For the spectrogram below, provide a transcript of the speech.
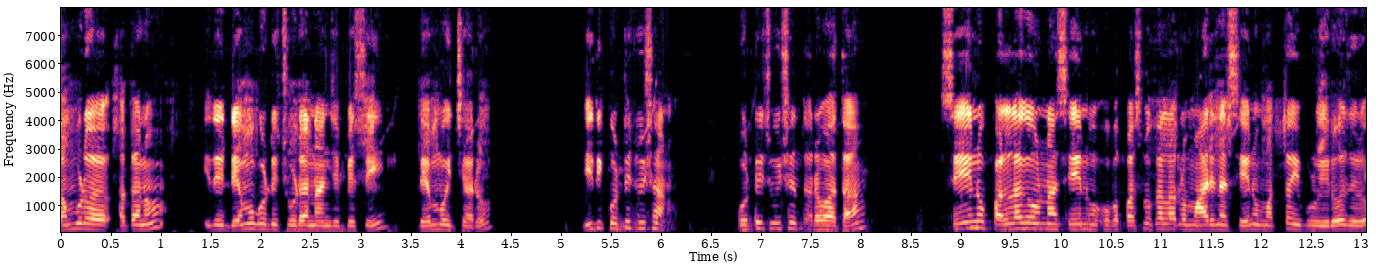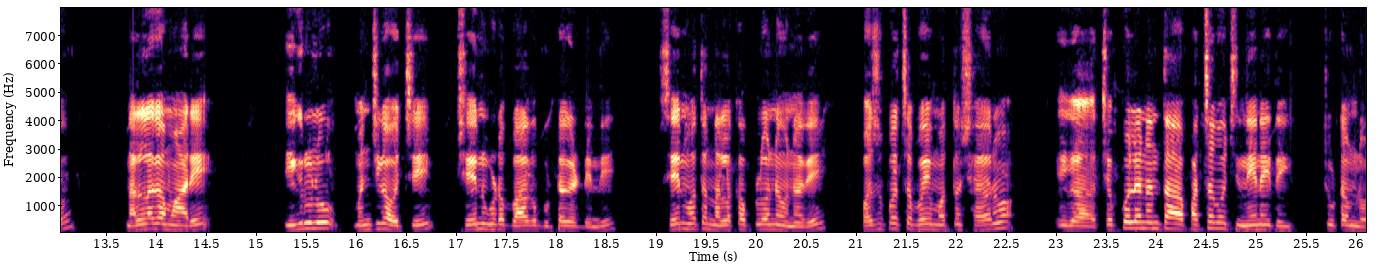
తమ్ముడు అతను ఇది డెమో కొట్టి చూడను అని చెప్పేసి డెమో ఇచ్చారు. ఇది కొట్టి చూశాను. కొట్టి చూసిన తర్వాత సేను పల్లగా ఉన్న సేను ఒక పసుపు కలర్లో మారిన సేను మొత్తం ఇప్పుడు ఈరోజు నల్లగా మారి ఇగురులు మంచిగా వచ్చి చేను కూడా బాగా బుట్టగట్టింది. చేను మొత్తం నల్ల కప్పులోనే ఉన్నది. పసుపచ్చ పోయి మొత్తం చేను ఇక చెప్పుకోలేనంత పచ్చగా వచ్చింది నేనైతే చూడటంలో.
